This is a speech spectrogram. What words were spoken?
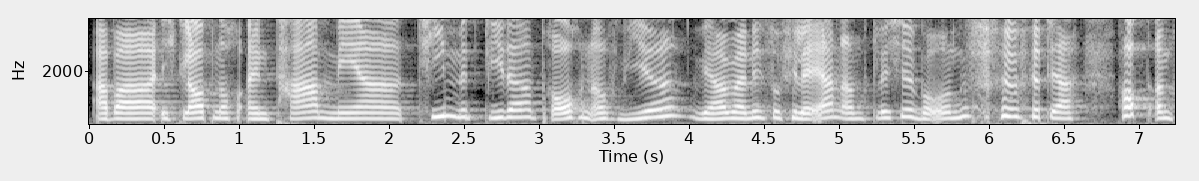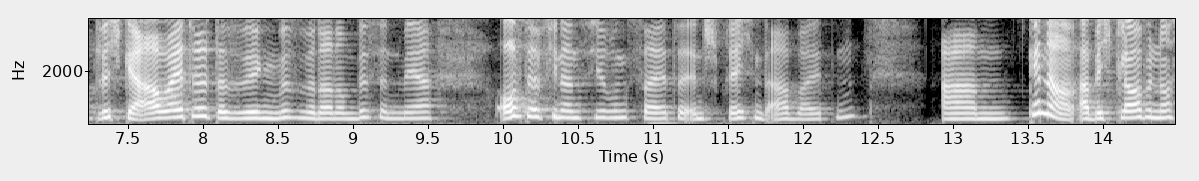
Aber ich glaube, noch ein paar mehr Teammitglieder brauchen auch wir. Wir haben ja nicht so viele Ehrenamtliche. Bei uns wird ja hauptamtlich gearbeitet. Deswegen müssen wir da noch ein bisschen mehr auf der Finanzierungsseite entsprechend arbeiten. Ähm, genau, aber ich glaube noch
